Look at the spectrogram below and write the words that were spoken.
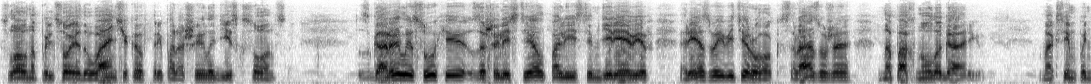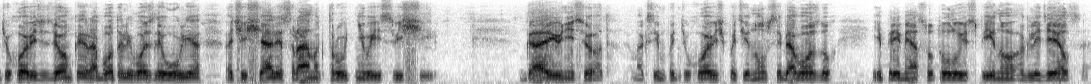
Словно пыльцой одуванчиков припорошило диск солнца. С горы Лысухи зашелестел по листьям деревьев резвый ветерок, сразу же напахнуло гарью. Максим Пантюхович с Демкой работали возле улья, очищали с рамок трутневые свищи. «Гарью несет», Максим Пантюхович потянул в себя воздух и, примя сутулую спину, огляделся.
